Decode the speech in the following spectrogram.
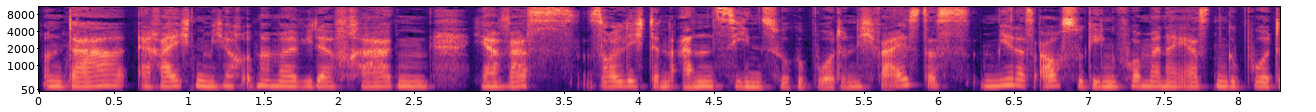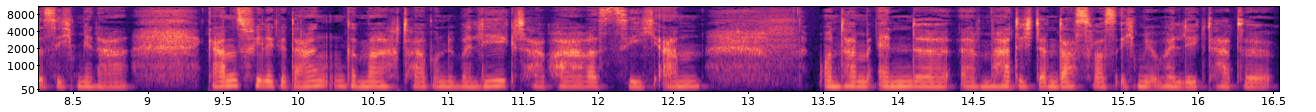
Und da erreichen mich auch immer mal wieder Fragen, ja, was soll ich denn anziehen zur Geburt? Und ich weiß, dass mir das auch so ging vor meiner ersten Geburt, dass ich mir da ganz viele Gedanken gemacht habe und überlegt habe, ha, was ziehe ich an? Und am Ende ähm, hatte ich dann das, was ich mir überlegt hatte,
